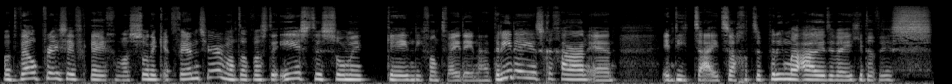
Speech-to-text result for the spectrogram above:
Wat wel praise heeft gekregen was Sonic Adventure. Want dat was de eerste Sonic game die van 2D naar 3D is gegaan. En in die tijd zag het er prima uit, weet je. Dat is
